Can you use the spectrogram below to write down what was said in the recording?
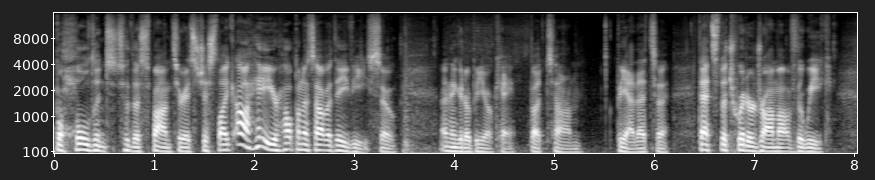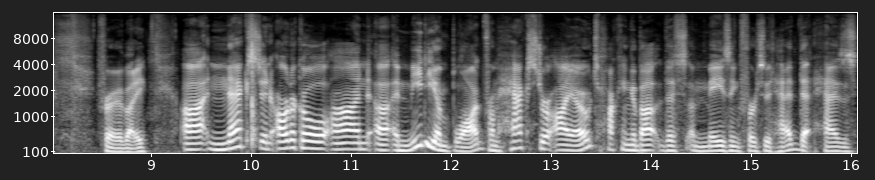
beholden to the sponsor. It's just like, oh, hey, you're helping us out with AV, so I think it'll be okay. But um, but yeah, that's a that's the Twitter drama of the week for everybody. Uh, next, an article on uh, a Medium blog from Hackster.io talking about this amazing fursuit head that has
